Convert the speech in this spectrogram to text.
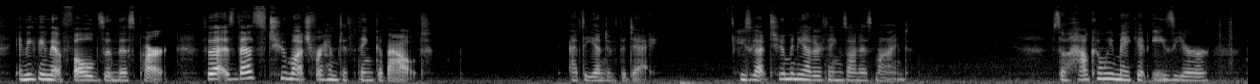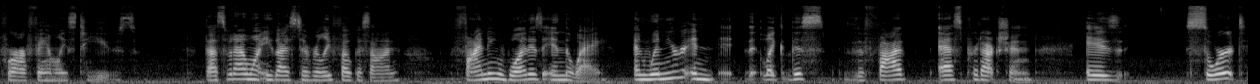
anything that folds in this part. So that is, that's too much for him to think about at the end of the day. He's got too many other things on his mind. So, how can we make it easier for our families to use? That's what I want you guys to really focus on finding what is in the way. And when you're in, like this, the 5S production is sort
